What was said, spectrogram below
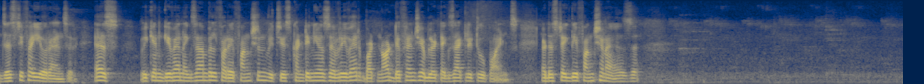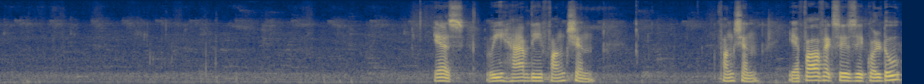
Justify your answer. Yes we can give an example for a function which is continuous everywhere but not differentiable at exactly two points. Let us take the function as yes we have the function. Function. F of x is equal to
